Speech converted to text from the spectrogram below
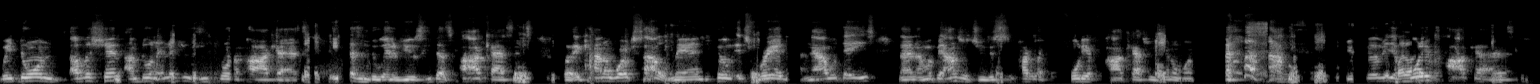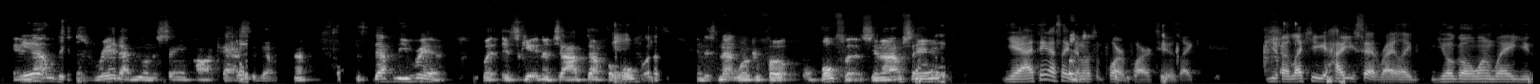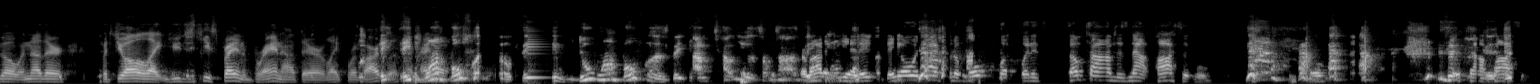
We're doing other shit. I'm doing interviews. He's doing a podcast. He doesn't do interviews. He does podcasts. So it kind of works out, man. You feel me? It's rare nowadays. And I'm gonna be honest with you. This is probably like the 40th podcast we've been on. you feel me? The But, 40th podcast. And Yeah. nowadays it's rare that we're on the same podcast together. man. It's definitely rare, but it's getting a job done for both of us, and it's networking for both of us. You know what I'm saying? Yeah, I think that's like the most important part too. Is like, you know, like you how you said, right? Like you'll go one way, you go another, but you all like you just keep spreading the brand out there, like regardless. they Like, want both of us. Though. They do want both of us. They, I'm telling you, sometimes they of, yeah, they, they always ask for the both, but, but it's sometimes it's not possible. It's not It- possible.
